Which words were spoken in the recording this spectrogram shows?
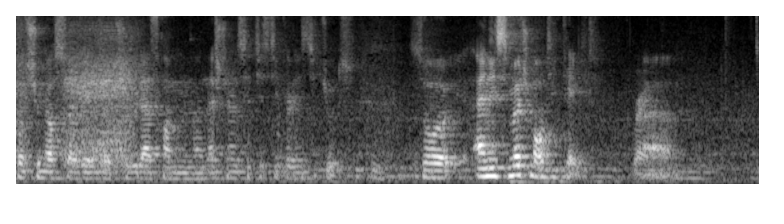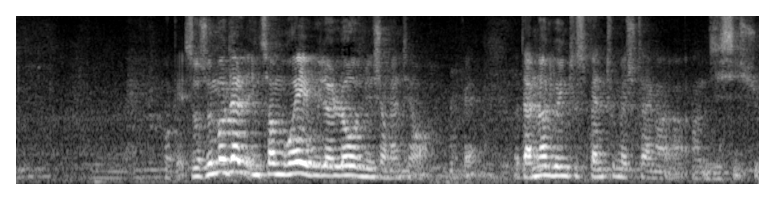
consumer survey that you would have from National Statistical Institute. So and it's much more detailed. Right. Um, Okay, so the model in some way will allow measurement error. Okay, but I'm not going to spend too much time on, this issue.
